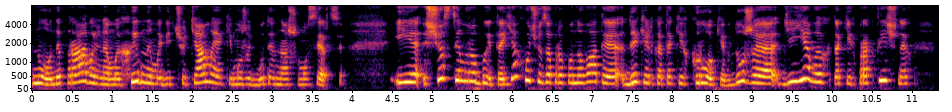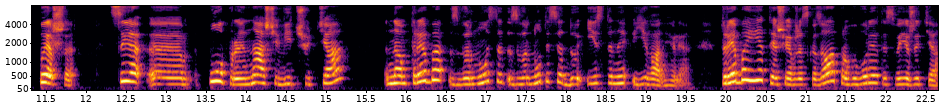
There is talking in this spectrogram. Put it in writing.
ну, неправильними, хибними відчуттями, які можуть бути в нашому серці. І що з цим робити? Я хочу запропонувати декілька таких кроків, дуже дієвих, таких практичних. Перше, це е, попри наші відчуття, нам треба звернутися, звернутися до істини Євангелія. Треба її, те, що я вже сказала, проговорювати своє життя.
